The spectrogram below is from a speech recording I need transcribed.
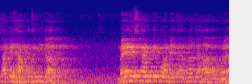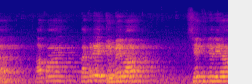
ਸਾਡੇ ਹੱਕ 'ਚ ਨਹੀਂ ਜਾ ਰਿਹਾ। ਮੈਂ ਇਸ ਕਰਕੇ ਤੁਹਾਡੇ ਚਰਨਾਂ 'ਚ ਹਾਜ਼ਰ ਹੋਇਆ। ਆਪਾਂ ਤਕੜੇ ਜ਼ਿੰਮੇਵਾਰ ਸਿੱਖ ਜਿਹੜੇ ਆ,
